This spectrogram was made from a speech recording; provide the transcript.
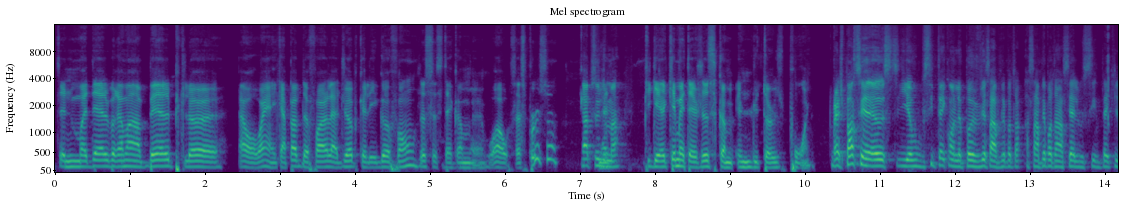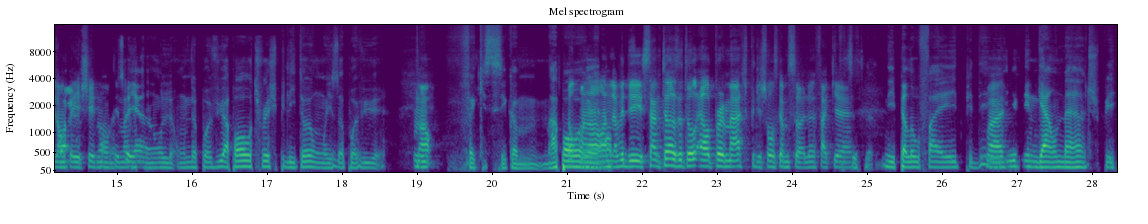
c'est une modèle vraiment belle, puis que là, ah ouais, elle est capable de faire la job que les gars font. Là, c'était comme, euh, wow, ça se peut ça. Absolument. Puis Gail Kim était juste comme une lutteuse, point. Ben, je pense qu'il y a aussi peut-être qu'on l'a pas vu à son plein potentiel aussi. Peut-être qu'ils l'ont Ouais. empêché de Non, monter. a- on n'a pas vu, à part Trish et Lita, on les a pas vus. Non. Fait que c'est comme. À part. On, euh, on avait des Santa's Little Helper match puis des choses comme ça. Là. Fait que, c'est ça, des pillow fights, puis des Ouais. evening gown match, puis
